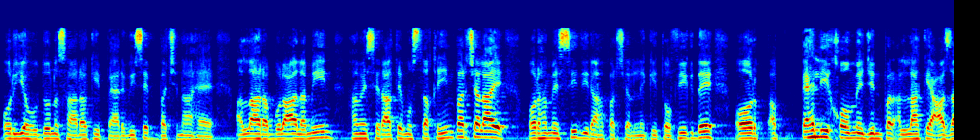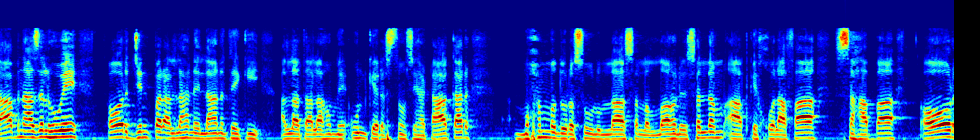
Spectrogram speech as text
اور یہود و نصارہ کی پیروی سے بچنا ہے۔ اللہ رب العالمین ہمیں سرات مستقیم پر چلائے اور ہمیں سیدھی راہ پر چلنے کی توفیق دے اور پہلی قومیں جن پر اللہ کے عذاب نازل ہوئے اور جن پر اللہ نے لانتیں کی، اللہ تعالیٰ ہمیں ان کے رستوں سے ہٹا کر محمد رسول اللہ صلی اللہ علیہ وسلم، آپ کے خلافہ صحابہ اور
